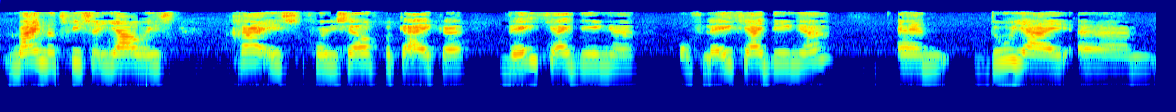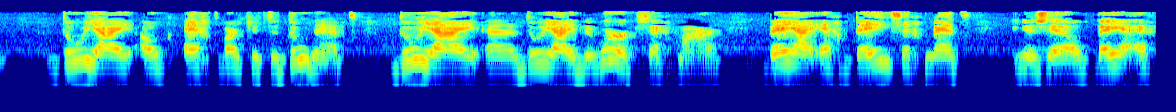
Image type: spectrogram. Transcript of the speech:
mijn advies aan jou is, ga eens voor jezelf bekijken, weet jij dingen of leef jij dingen? En doe jij, uh, doe jij ook echt wat je te doen hebt? Doe jij, uh, doe jij de work, zeg maar? Ben jij echt bezig met jezelf? Ben jij echt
